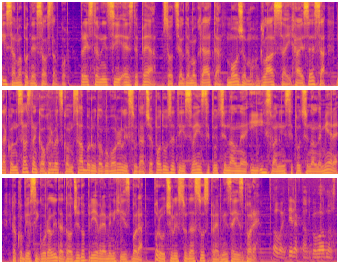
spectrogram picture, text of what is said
i sama podnese ostavku. Predstavnici SDP-a, socijaldemokrata, Možemo, Glasa i HSS-a nakon sastanka u Hrvatskom saboru dogovorili su da će poduzeti sve institucionalne i izvan institucionalne mjere kako bi osigurali da dođe do prijevremenih izbora. Poručili su da su spremni za izbore. Ovo je direktna odgovornost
